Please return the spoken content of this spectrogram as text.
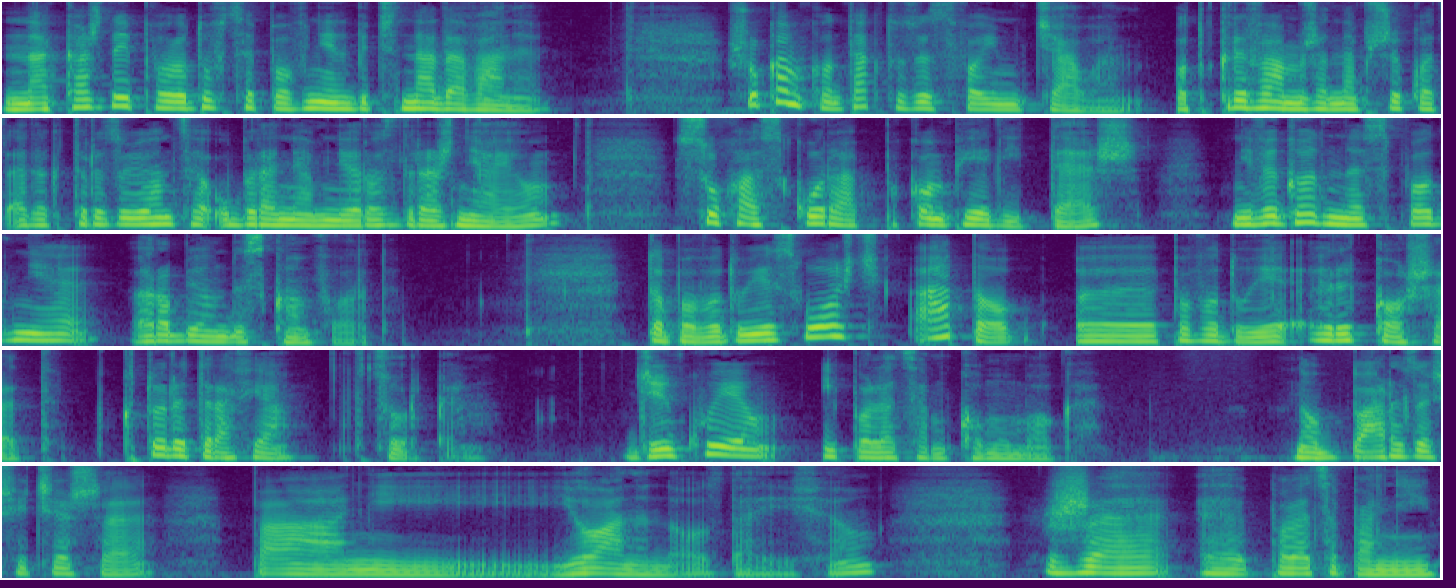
Na każdej porodówce powinien być nadawany. Szukam kontaktu ze swoim ciałem. Odkrywam, że na przykład elektryzujące ubrania mnie rozdrażniają, sucha skóra po kąpieli też, niewygodne spodnie robią dyskomfort. To powoduje złość, a to yy, powoduje rykoszet, który trafia w córkę. Dziękuję i polecam komu mogę. No bardzo się cieszę, pani Joanno, zdaje się, że yy, poleca pani,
